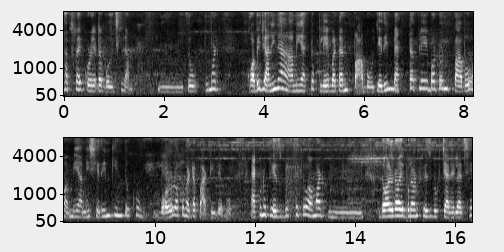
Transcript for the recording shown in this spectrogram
সাবস্ক্রাইব করে যেটা বলছিলাম। তো তোমার কবে জানি না আমি একটা প্লে বাটন পাবো। যেদিন একটা প্লে বাটন পাবো আমি আমি সেদিন কিন্তু খুব বড় রকম একটা পার্টি দেব। এখনও ফেসবুক থেকেও আমার দল রয় বলে ফেসবুক চ্যানেল আছে।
